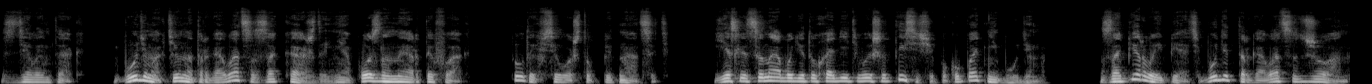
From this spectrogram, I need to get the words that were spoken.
Сделаем так. Будем активно торговаться за каждый неопознанный артефакт. Тут их всего штук пятнадцать. Если цена будет уходить выше тысячи, покупать не будем. За первые пять будет торговаться Джоан.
